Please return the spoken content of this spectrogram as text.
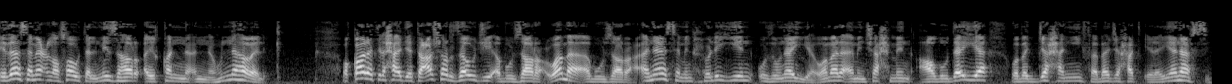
إذا سمعنا صوت المزهر أيقن أنهن هوالك. وقالت الحادية عشر زوجي أبو زرع. وما أبو زرع؟ أناس من حلي أذني وملأ من شحم عضدي وبجحني فبجحت إلي نفسي.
